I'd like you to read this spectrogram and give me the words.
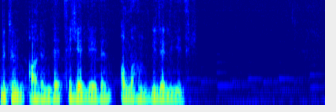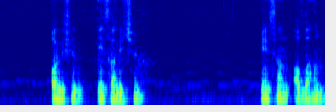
bütün alemde tecelli eden Allah'ın güzelliğidir. Onun için insan için insan Allah'ın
